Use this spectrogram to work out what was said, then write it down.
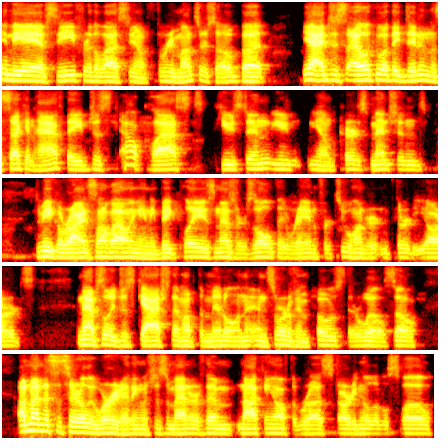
in the AFC for the last you know three months or so. But yeah, I just I look at what they did in the second half. They just outclassed Houston. You you know, Curtis mentioned DeMeco Ryans not allowing any big plays, and as a result, they ran for 230 yards and absolutely just gashed them up the middle and, and sort of imposed their will. So I'm not necessarily worried. I think it was just a matter of them knocking off the rust, starting a little slow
